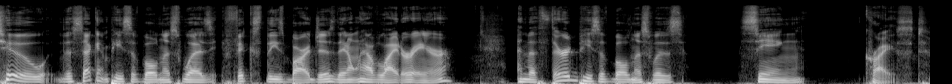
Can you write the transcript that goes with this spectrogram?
Two, the second piece of boldness was fix these barges. They don't have light or air. And the third piece of boldness was seeing Christ.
